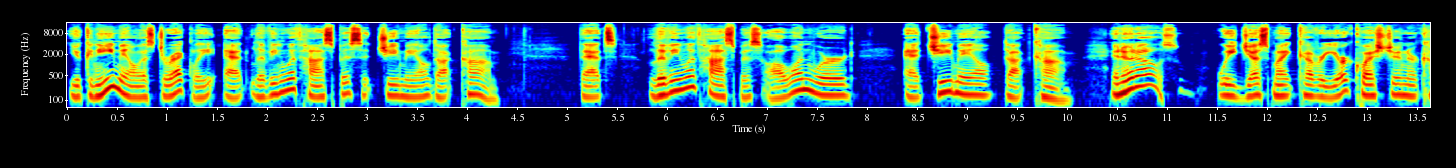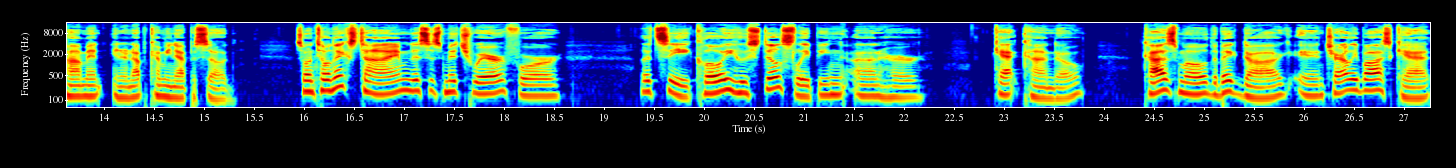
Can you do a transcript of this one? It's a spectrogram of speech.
you can email us directly at livingwithhospice at gmail.com. That's living with hospice, all one word, at gmail.com. And who knows, we just might cover your question or comment in an upcoming episode. So until next time, this is Mitch Ware for, let's see, Chloe, who's still sleeping on her cat condo, Cosmo, the big dog, and Charlie Boss Cat,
